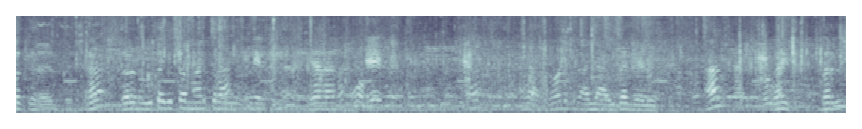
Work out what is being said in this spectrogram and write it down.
ಓಕೆ ಹಾಂ ಬರೋಣ ಊಟ ಗೀಟ ಮಾಡ್ತೀರಾ? ನೋಡಿದ್ರೆ ಅಲ್ಲಿ ಐದಾಗ ಹೇಳಿ ಹಾಂ ರೈಟ್ ಬರ್ರಿ.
